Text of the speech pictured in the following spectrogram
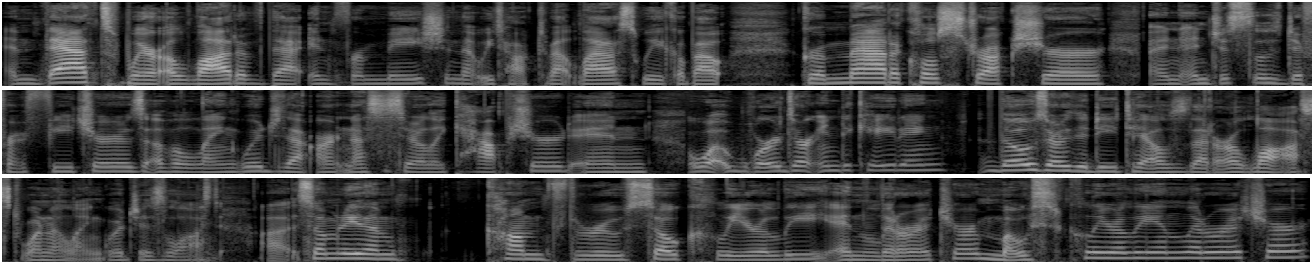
And that's where a lot of that information that we talked about last week about grammatical structure and, and just those different features of a language that aren't necessarily captured in what words are indicating, those are the details that are lost when a language is lost. Uh, so many of them come through so clearly in literature, most clearly in literature,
